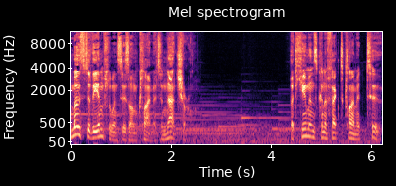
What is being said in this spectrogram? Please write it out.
Most of the influences on climate are natural. But humans can affect climate too.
